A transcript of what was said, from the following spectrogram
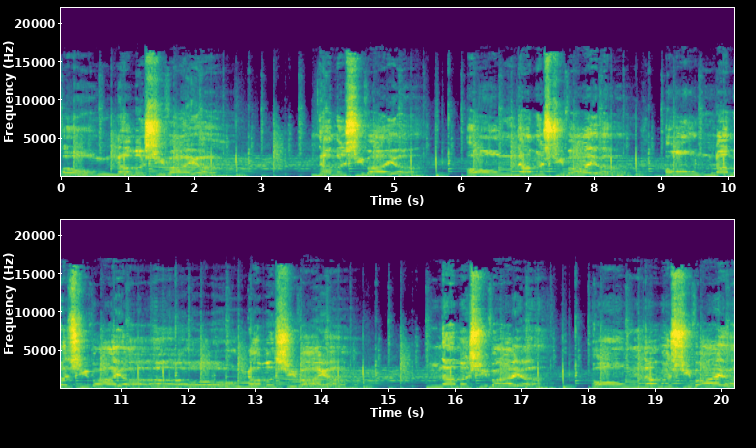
Om Namah Shivaya. Namah Shivaya. Om Namah Shivaya. Om Namah Shivaya. Om Namah Shivaya. Namah Shivaya. Om Namah Shivaya.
